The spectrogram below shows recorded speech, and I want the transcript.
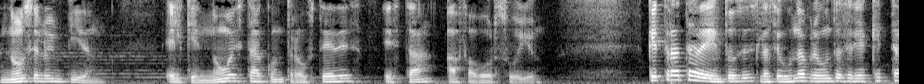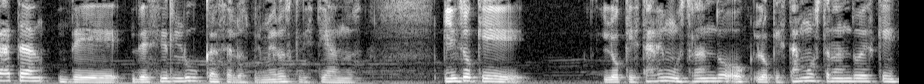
no se lo impidan. El que no está contra ustedes está a favor suyo. ¿Qué trata de entonces? La segunda pregunta sería, ¿qué trata de decir Lucas a los primeros cristianos? Pienso que lo que está demostrando o lo que está mostrando es que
